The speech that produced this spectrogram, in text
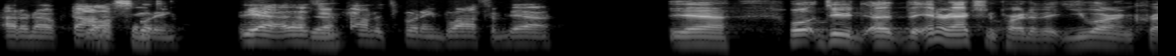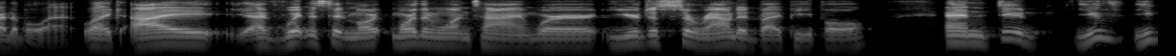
I don't know, found its footing. Yeah, that's Yeah. found its footing, blossomed. Yeah. Yeah. Well, dude, uh, the interaction part of it, you are incredible at. Like I, I've witnessed it more more than one time where you're just surrounded by people, and dude, you've you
